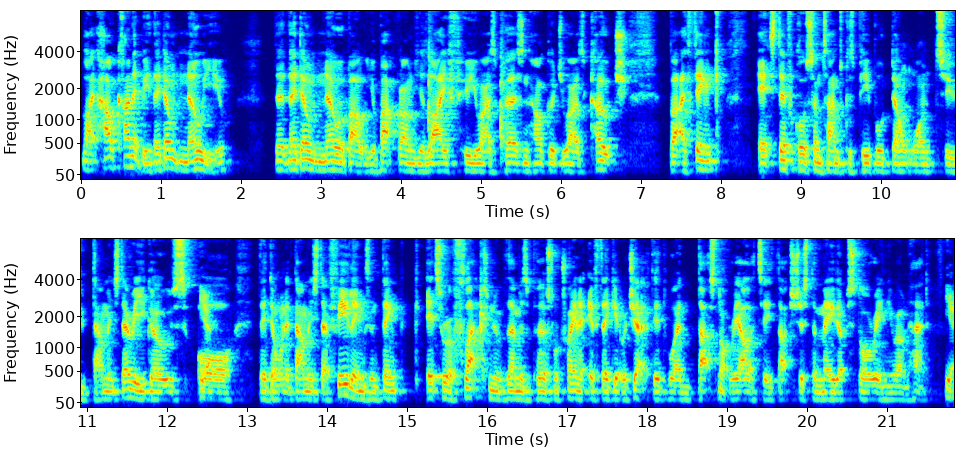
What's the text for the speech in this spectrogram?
Like, how can it be? They don't know you. They, they don't know about your background, your life, who you are as a person, how good you are as a coach. But I think it's difficult sometimes because people don't want to damage their egos or Yeah. they don't want to damage their feelings and think it's a reflection of them as a personal trainer if they get rejected when that's not reality. That's just a made up story in your own head. Yeah,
